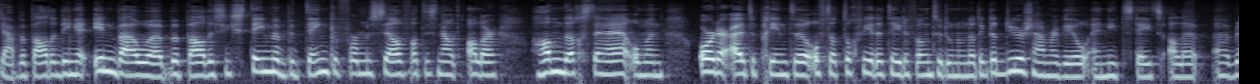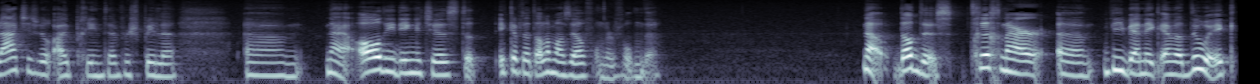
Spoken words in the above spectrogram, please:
ja, bepaalde dingen inbouwen, bepaalde systemen bedenken voor mezelf. Wat is nou het allerhandigste hè, om een order uit te printen of dat toch via de telefoon te doen, omdat ik dat duurzamer wil en niet steeds alle uh, blaadjes wil uitprinten en verspillen. Um, nou ja, al die dingetjes, dat, ik heb dat allemaal zelf ondervonden. Nou, dat dus. Terug naar uh, wie ben ik en wat doe ik.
